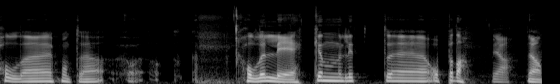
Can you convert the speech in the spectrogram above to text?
holde på en måte Holde leken litt eh, oppe, da. Ja. Ja.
